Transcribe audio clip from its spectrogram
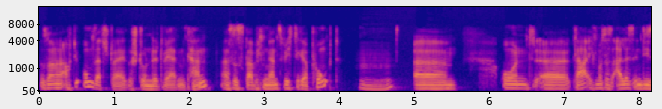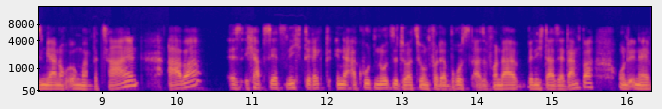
sondern auch die Umsatzsteuer gestundet werden kann. Das ist, glaube ich, ein ganz wichtiger Punkt. Mhm. Ähm, und äh, klar, ich muss das alles in diesem Jahr noch irgendwann bezahlen, aber es, ich habe es jetzt nicht direkt in der akuten Notsituation vor der Brust. Also von daher bin ich da sehr dankbar. Und in der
